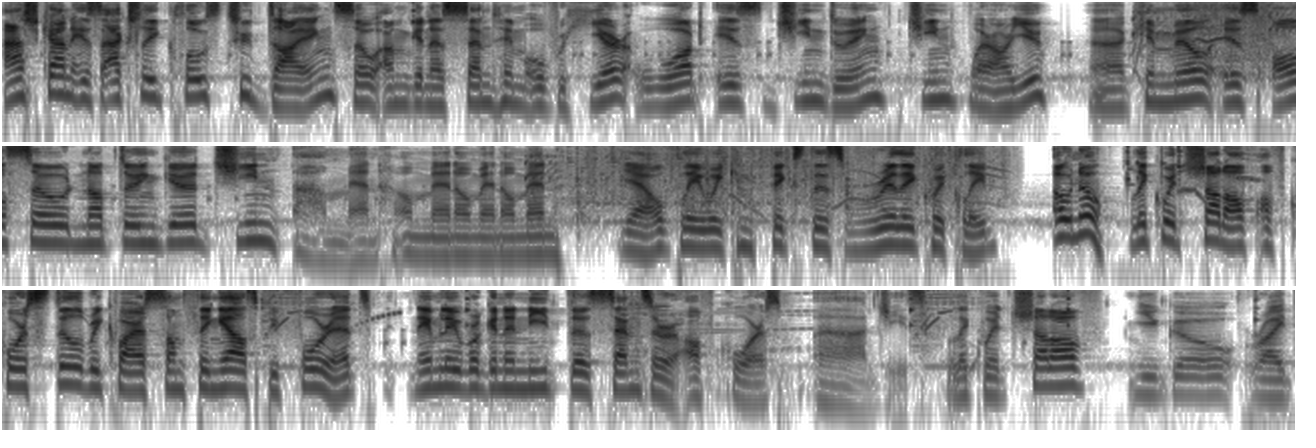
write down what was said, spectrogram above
Ashkan is actually close to dying, so I'm gonna send him over here. What is Jean doing? Jean, where are you? Uh, Camille is also not doing good. Jean, oh man, oh man, oh man, oh man. Yeah, hopefully we can fix this really quickly. Oh no, liquid shutoff of course still requires something else before it. Namely, we're gonna need the sensor, of course. Ah, jeez. Liquid shutoff, you go right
